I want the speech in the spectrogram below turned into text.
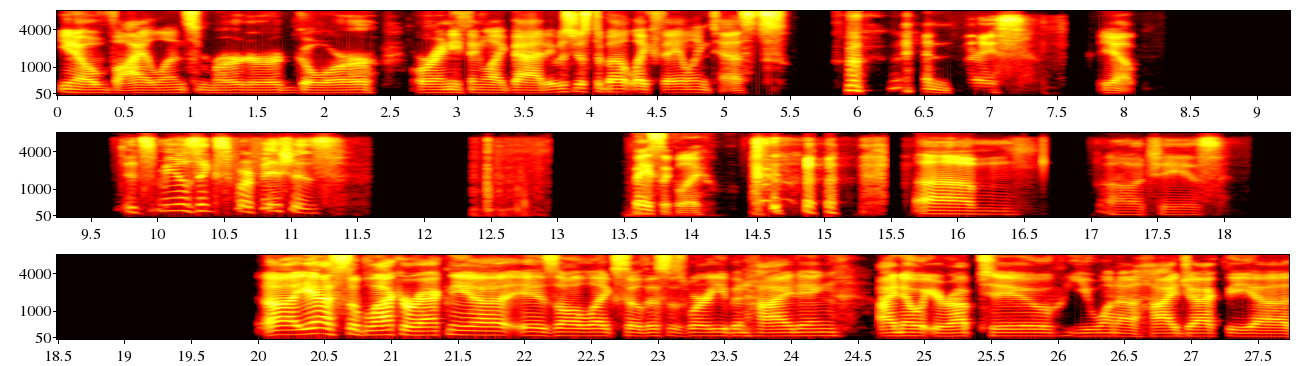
you know, violence, murder, gore or anything like that. It was just about like failing tests. and Nice. yeah. It's music's for fishes. Basically. um oh jeez. Uh yeah, so Black Arachnia is all like, so this is where you've been hiding. I know what you're up to. You want to hijack the uh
